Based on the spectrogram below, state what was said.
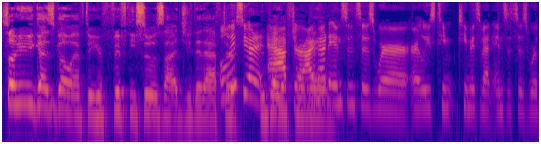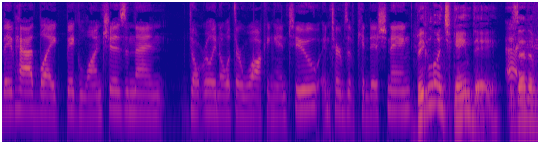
So here you guys go after your 50 suicides you did after. Well, at least you had it after. I've had instances where, or at least team, teammates have had instances where they've had like big lunches and then don't really know what they're walking into in terms of conditioning. big lunch game day. Is that a Uh,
